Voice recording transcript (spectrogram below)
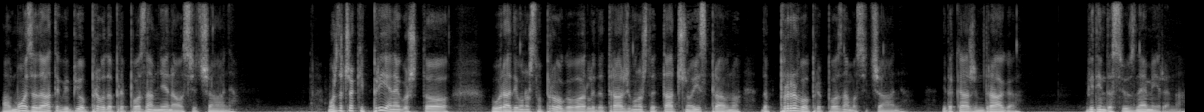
Ali moj zadatak bi bio prvo da prepoznam njena osjećanja. Možda čak i prije nego što uradimo ono što smo prvo govorili, da tražimo ono što je tačno, ispravno, da prvo prepoznamo osjećanja. I da kažem, draga, vidim da si uznemirena.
